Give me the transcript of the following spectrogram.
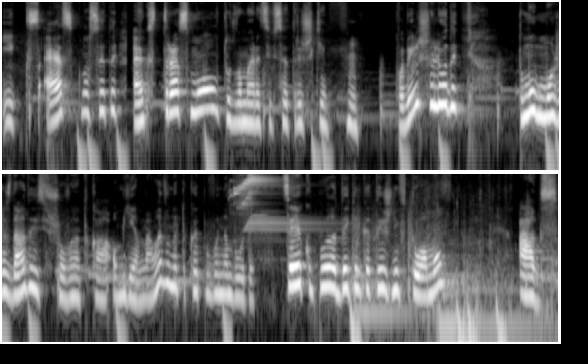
XS носити. Extra small, тут в Америці все трішки хм, побільше люди. Тому може здатись, що вона така об'ємна, але вона така й повинна бути. Це я купила декілька тижнів тому. Агс.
